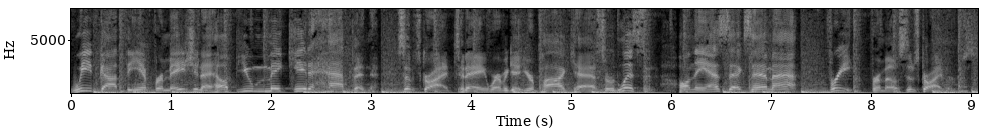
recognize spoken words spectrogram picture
we've got the information to help you make it happen. Subscribe today wherever you get your podcasts or listen on the SXM app, free for most subscribers.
